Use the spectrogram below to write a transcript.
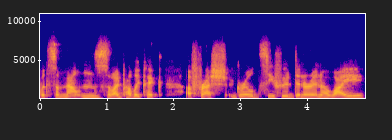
with some mountains. So I'd probably pick a fresh grilled seafood dinner in Hawaii,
